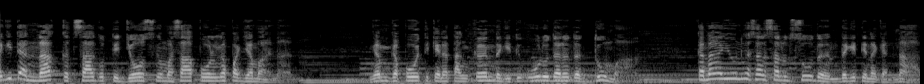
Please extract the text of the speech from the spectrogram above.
Dagiti anak kat sagot ti Diyos nga masapol nga pagyamanan. Ngam gapo ti kinatangken dagiti ulo dano duma, kanayon nga salsaludsudan dagiti naganak,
